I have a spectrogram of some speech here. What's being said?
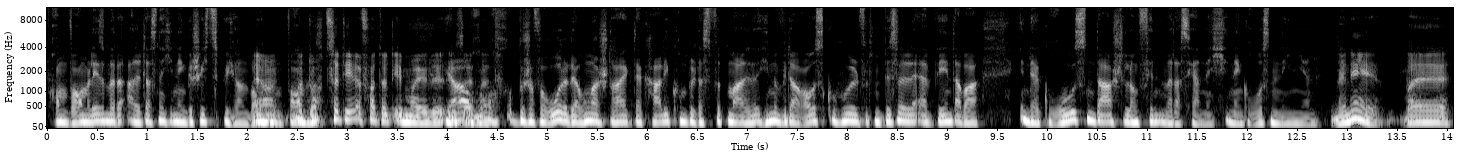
Warum, warum lesen wir all das nicht in den Geschichtsbüchern? Warum, ja, warum doch, ZDF hat das mal gelesen. Ja, auch, auch Bischof Rode, der Hungerstreik, der Kali-Kumpel, das wird mal hin und wieder rausgeholt, wird ein bisschen erwähnt, aber in der großen Darstellung finden wir das ja nicht, in den großen Linien. Nee, nee, weil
